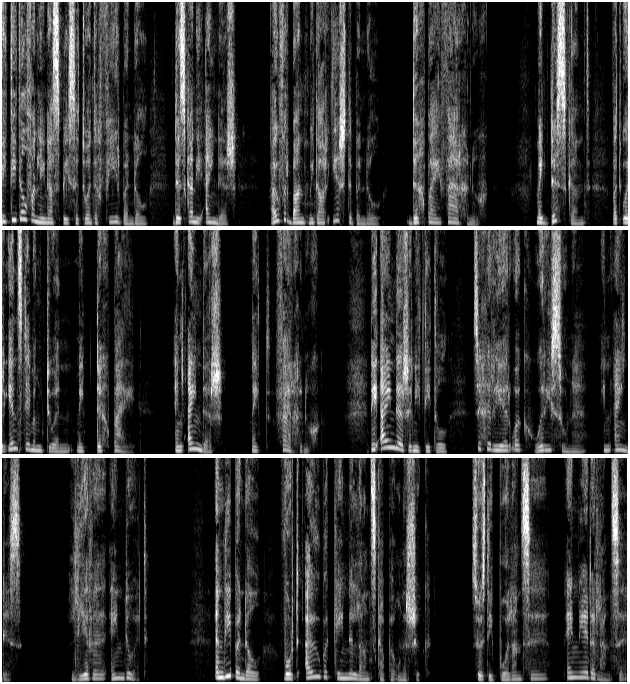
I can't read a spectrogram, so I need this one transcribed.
Die titel van Lina Spies se 24 bundel, Dis kan die einders, hou verband met haar eerste bundel, Digby ver genoeg. Met diskant wat ooreenstemming toon met digby en einders met ver genoeg. Die einders in die titel suggereer ook horisonne en eindes, lewe en dood. In die bundel word ou bekende landskappe ondersoek, soos die Bolandse en Nederlandse,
